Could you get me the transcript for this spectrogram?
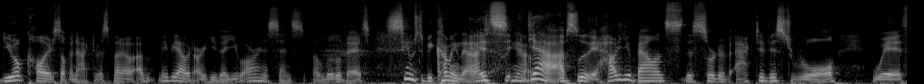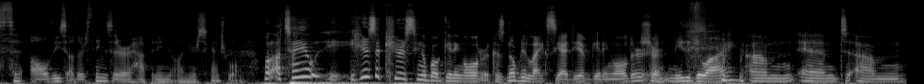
you don't call yourself an activist, but uh, maybe I would argue that you are in a sense a little bit. Seems to be coming that. It's yeah. absolutely. How do you balance this sort of activist role with all these other things that are happening on your schedule? Well, I'll tell you. Here's a curious thing about getting older, because nobody likes the idea of getting older. Sure. And neither do I. um, and um,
